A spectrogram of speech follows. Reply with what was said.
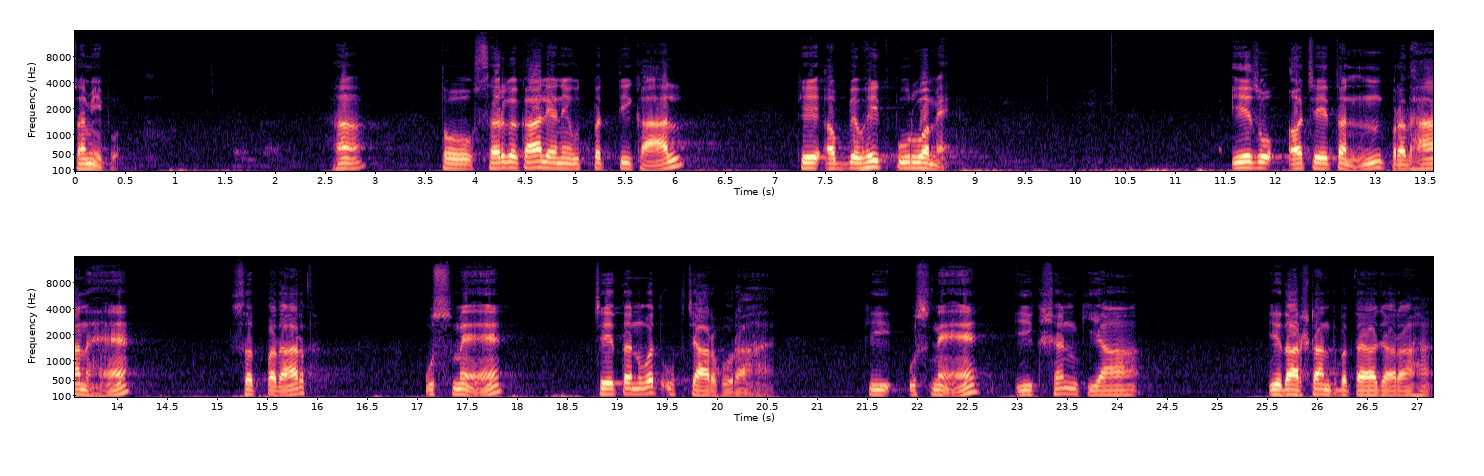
समीप। हाँ तो सर्ग काल यानी उत्पत्ति काल के अव्यवहित पूर्व में ये जो अचेतन प्रधान है, सत्पदार्थ, उसमें चेतनवत उपचार हो रहा है कि उसने ईक्षण किया। ये दार्टान्त बताया जा रहा है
